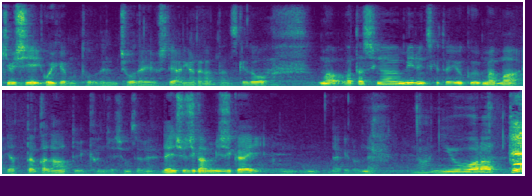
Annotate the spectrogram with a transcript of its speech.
厳しいご意見も当然頂戴をしてありがたかったんですけど、まあ、私が見るにつけてはよくまあまあやったかなという感じがしますよね。練習時間短いんだけどね。何を笑ってる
